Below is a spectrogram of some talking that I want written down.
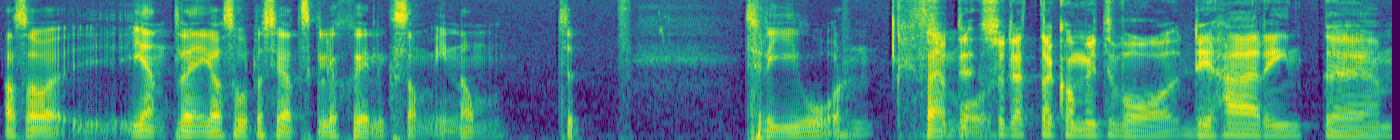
Alltså egentligen, jag har svårt att se att det skulle ske liksom inom typ tre år, Mm. Så, fem det, år. så detta kommer inte vara... Det här är inte...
